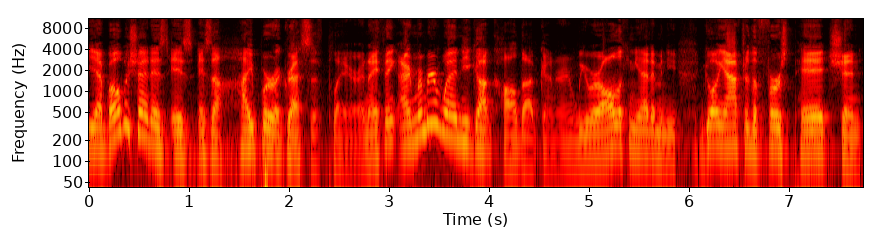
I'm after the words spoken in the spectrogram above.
Yeah, Bo Bichette is, is is a hyper aggressive player, and I think I remember when he got called up, Gunner, and we were all looking at him and he going after the first pitch and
